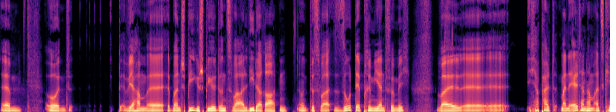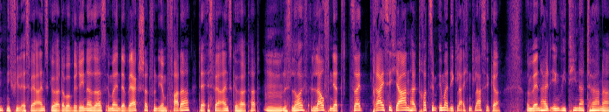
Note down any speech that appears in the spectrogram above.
Ähm, und wir haben äh, immer ein Spiel gespielt und zwar Liederraten und das war so deprimierend für mich, weil äh, ich habe halt, meine Eltern haben als Kind nicht viel SWR 1 gehört, aber Verena saß immer in der Werkstatt von ihrem Vater, der SWR 1 gehört hat. Und es läuft, laufen ja seit 30 Jahren halt trotzdem immer die gleichen Klassiker. Und wenn halt irgendwie Tina Turner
